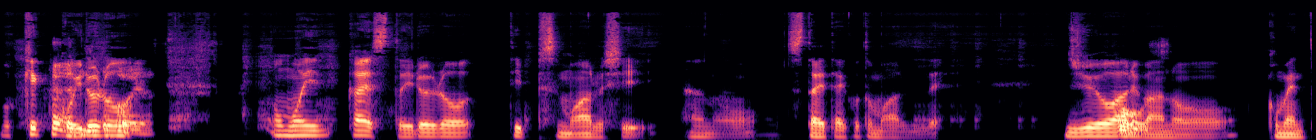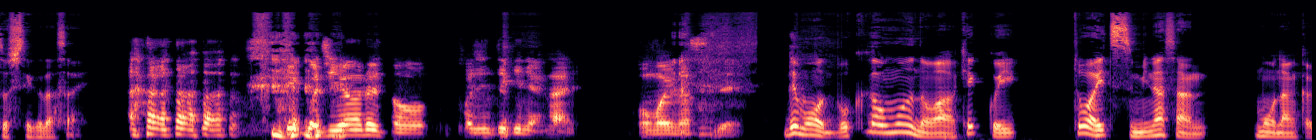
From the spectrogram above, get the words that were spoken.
僕結構 いろいろ思い返すといろいろ tips もあるし、あの、伝えたいこともあるんで、需要あれば、あの、コメントしてください。結構需要あると、個人的には、はい、思いますね。でも僕が思うのは結構い、とは言いつつ皆さんもうなんか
